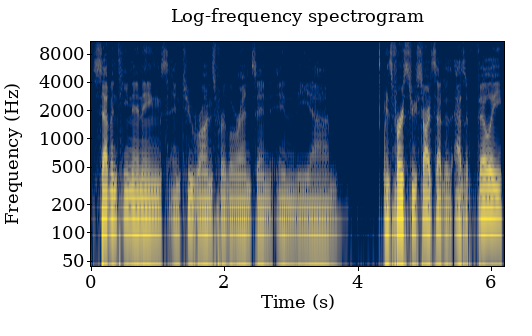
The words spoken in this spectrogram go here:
17 innings and two runs for Lorenzen in the um, his first two starts as a, as a Philly,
